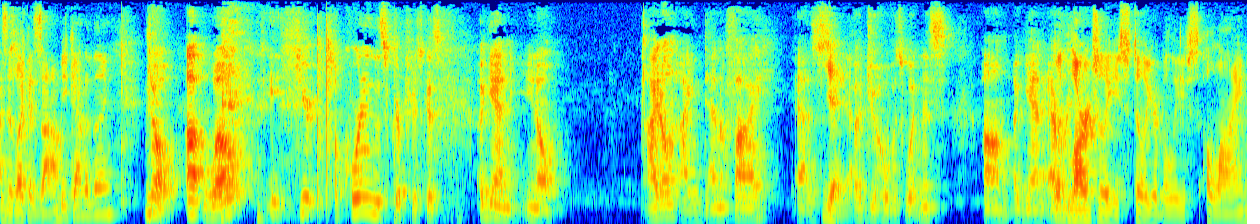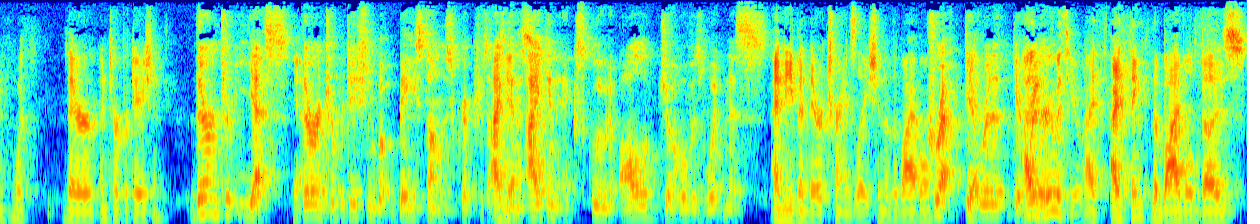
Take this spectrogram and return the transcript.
Is it like a zombie kind of thing? No, uh, well, here, according to the scriptures, because again, you know, I don't identify as Yeah, yeah. a Jehovah's Witness. Um, again, But largely, still your beliefs align with their interpretation. their inter- yes, Yeah. their interpretation, but based on the scriptures. I can I can exclude all of Jehovah's Witness. and even their translation of the Bible. Correct. Get rid of. Get I agree of, with you. I I think the Bible does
